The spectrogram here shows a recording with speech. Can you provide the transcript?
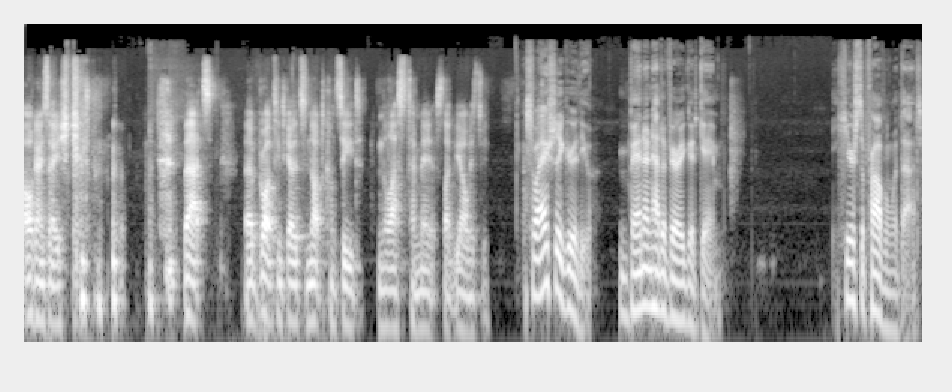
organization that uh, brought the team together to not concede in the last 10 minutes like we always do. So I actually agree with you. Bannan had a very good game. Here's the problem with that.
